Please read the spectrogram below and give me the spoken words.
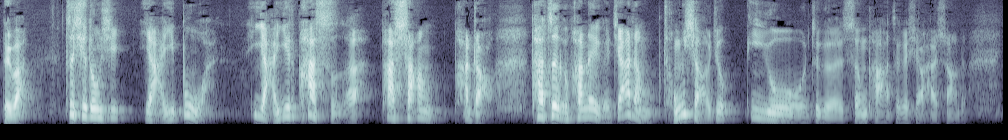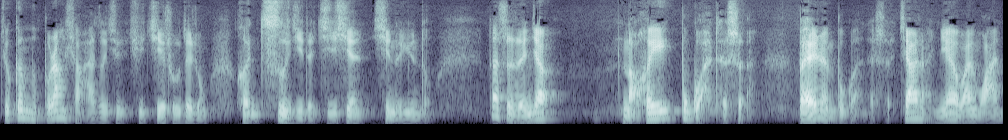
对吧？这些东西亚裔不玩，亚裔怕死、怕伤、怕找、怕这个怕那个，家长从小就哎呦，这个生怕这个小孩伤着，就根本不让小孩子去去接触这种很刺激的极限性的运动。但是人家老黑不管这事。白人不管这事，家长你爱玩玩，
